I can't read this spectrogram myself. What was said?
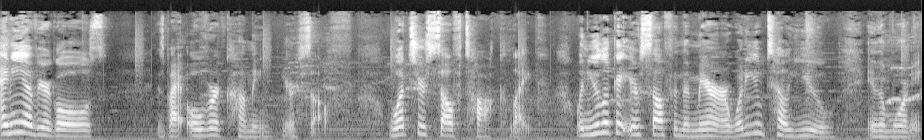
any of your goals is by overcoming yourself. What's your self-talk like? When you look at yourself in the mirror, what do you tell you in the morning?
